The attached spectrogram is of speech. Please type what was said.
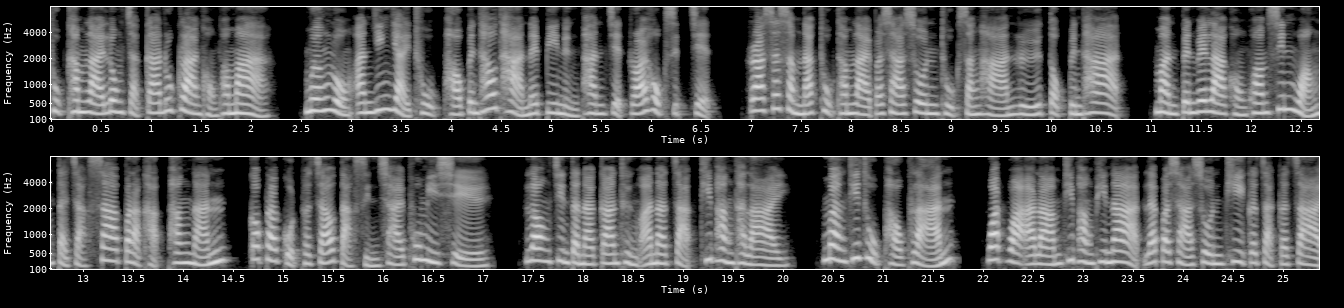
ถูกทำลายลงจากการลุกรานของพม่า เมืองหลวงอันยิ่งใหญ่ถูกเผาเป็นเท่าฐานในปี 1767 ราชสำนักถูกทำลายประชาชนถูกสังหารหรือตกเป็นทาส มันเป็นเวลาของความสิ้นหวังแต่จากซาปรักหักพังนั้น ก็ปรากฏพระเจ้าตากสินชายผู้มีเฉลองจินตนาการถึงอาณาจักรที่พังทลาย เมืองที่ถูกเผาผลาญ วัดวาอารามที่พังพินาศและประชาชนที่กระจัดกระจาย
